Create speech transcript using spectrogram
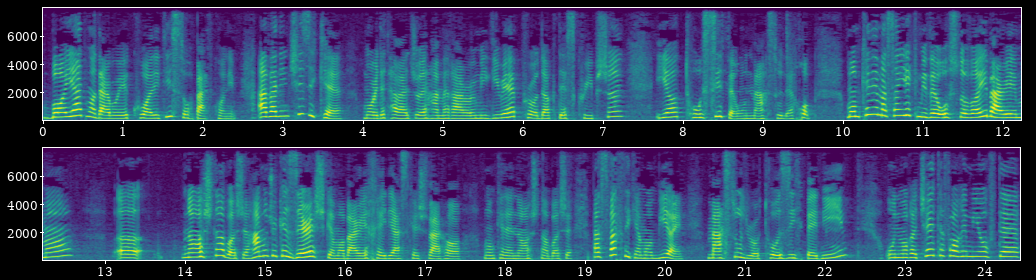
باید ما درباره quality صحبت کنیم. اولین چیزی که مورد توجه همه قرار می‌گیره product description یا توصیف اون محصوله. خب ممکنه مثلا یک میوه استوایی برای ما ناشنا باشه. همونجور که زرش که ما برای خیلی از کشورها ممکنه ناشنا باشه. پس وقتی که ما بیایم محصول رو توضیح بدیم اون موقع چه اتفاقی میفته؟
